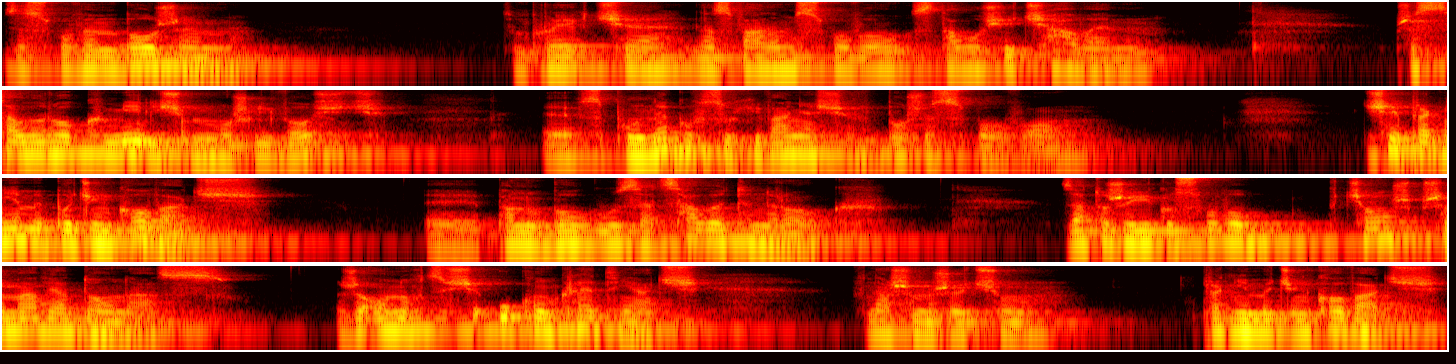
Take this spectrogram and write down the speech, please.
ze Słowem Bożym, w tym projekcie nazwanym Słowo stało się ciałem. Przez cały rok mieliśmy możliwość e, wspólnego wsłuchiwania się w Boże Słowo. Dzisiaj pragniemy podziękować e, Panu Bogu za cały ten rok, za to, że Jego Słowo wciąż przemawia do nas, że ono chce się ukonkretniać w naszym życiu. Pragniemy dziękować,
